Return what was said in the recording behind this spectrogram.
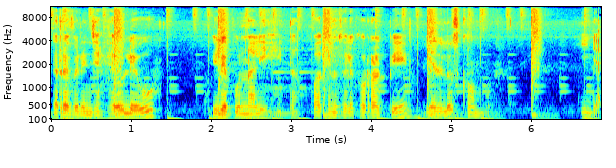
de referencia GW. Y le pone una lijita para que no se le corra el pie y hace los combos. Y ya.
